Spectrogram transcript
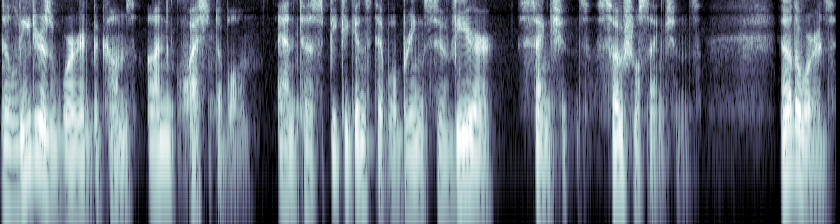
the leader's word becomes unquestionable, and to speak against it will bring severe sanctions, social sanctions. In other words,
